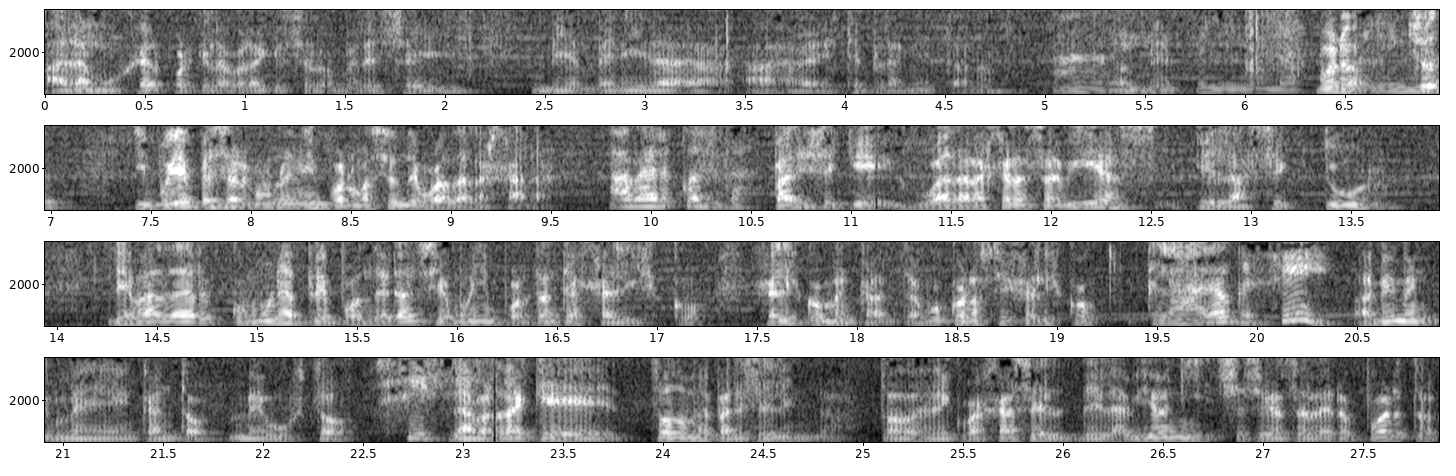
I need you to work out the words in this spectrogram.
a la mujer porque la verdad que se lo merece y bienvenida a, a este planeta, ¿no? Ay, qué lindo. Bueno, lindo. yo y voy a empezar con una información de Guadalajara. A ver, cuenta. Parece que Guadalajara, ¿sabías que la Sectur le va a dar como una preponderancia muy importante a Jalisco? Jalisco me encanta. ¿Vos conocés Jalisco? Claro que sí. A mí me, me encantó, me gustó. Sí, sí, La verdad sí. que todo me parece lindo. Todo, desde que bajás el- del avión y ya llegas al aeropuerto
